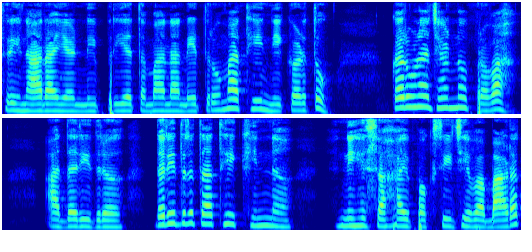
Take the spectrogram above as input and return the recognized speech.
શ્રી નારાયણની પ્રિયતમાના નેત્રોમાંથી નીકળતો કરુણાજળનો પ્રવાહ, આ દરિદ્ર દરિદ્રતાથી ખિન્ન, નિઃસહાય પક્ષી જેવા બાળક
